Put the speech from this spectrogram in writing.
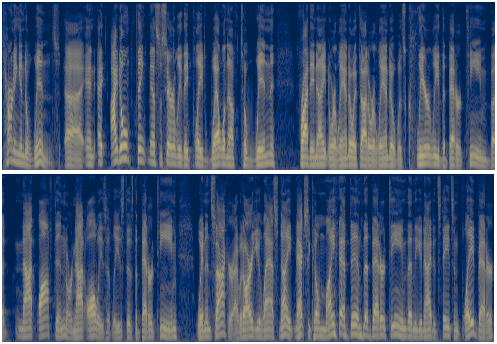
turning into wins. Uh, and I, I don't think necessarily they played well enough to win Friday night in Orlando. I thought Orlando was clearly the better team, but not often, or not always at least, is the better team win in soccer. I would argue last night Mexico might have been the better team than the United States and played better,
